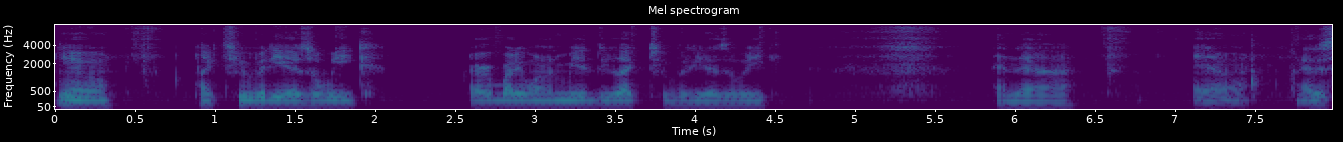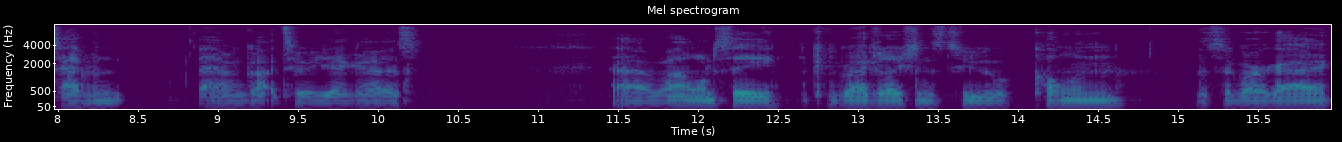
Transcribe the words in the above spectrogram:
you know like two videos a week. Everybody wanted me to do like two videos a week, and uh, you know, I just haven't I haven't got to it yet, guys. Uh, I want to say congratulations to Cullen, the cigar guy,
